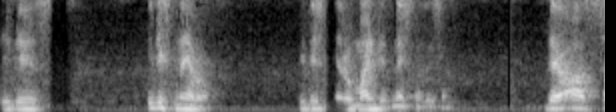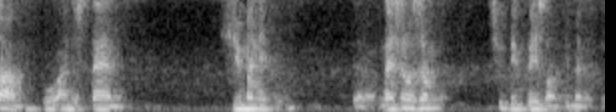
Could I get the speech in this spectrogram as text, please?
It is it is narrow. It is narrow-minded nationalism. There are some who understand humanity. You know, nationalism should be based on humanity.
